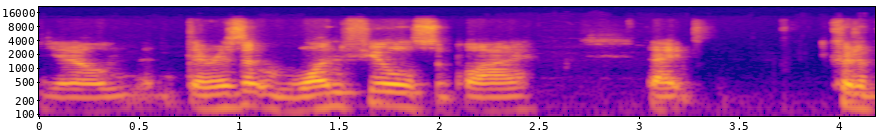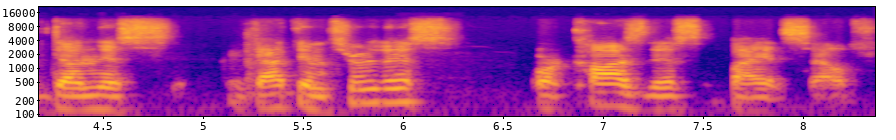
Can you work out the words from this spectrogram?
You know, there isn't one fuel supply that could have done this, got them through this, or caused this by itself.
